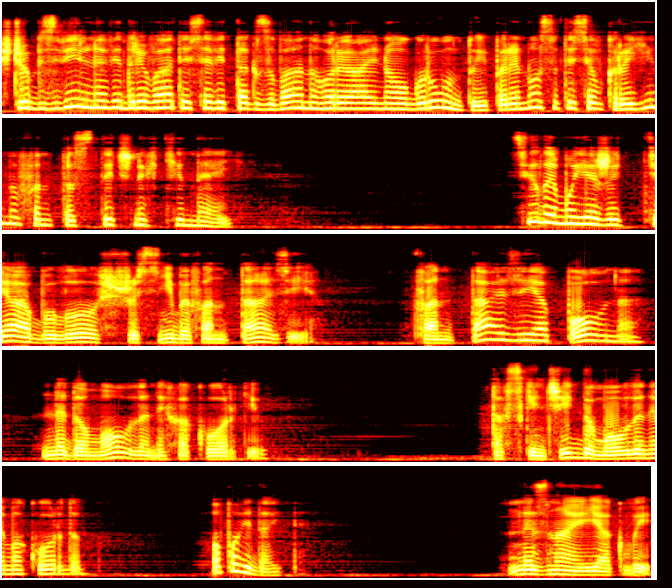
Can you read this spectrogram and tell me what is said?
щоб звільно відриватися від так званого реального ґрунту і переноситися в країну фантастичних тіней? Ціле моє життя було щось ніби фантазія, фантазія повна недомовлених акордів. Так скінчіть домовленим акордом. Оповідайте. Не знаю, як ви,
